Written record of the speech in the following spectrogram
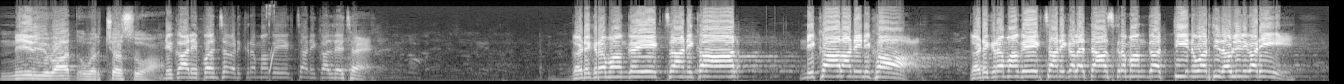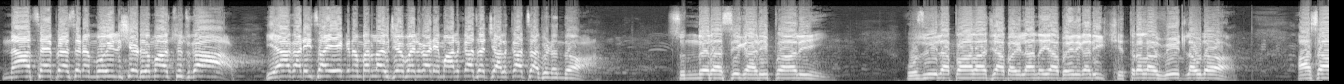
निर्विवाद वर्चस्व. निकाल पंच गडी क्रमांक एक चा निकाल द्यायचा आहे. गड क्रमांक एक चा निकाल. निकाल आणि निकाल गड क्रमांक एक चा निकाल आहे. तास क्रमांक तीन वरती धावलेली गाडी. नाथसाहेब प्रसन्न मोईल शेड धुमा सुजगाव या गाडीचा एक नंबरला विजय बैलगाडी मालकाचा चालकाचा अभिनंदन. सुंदर अशी गाडी पळाली उजवीला पळाला ज्या बैलानं या बैलगाडी क्षेत्राला वेट लावलं. असा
